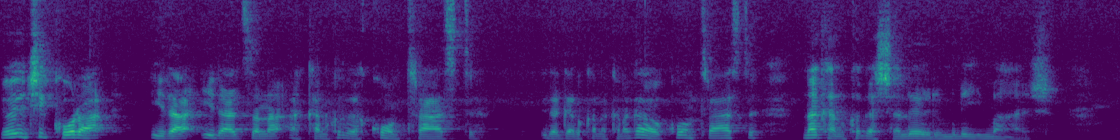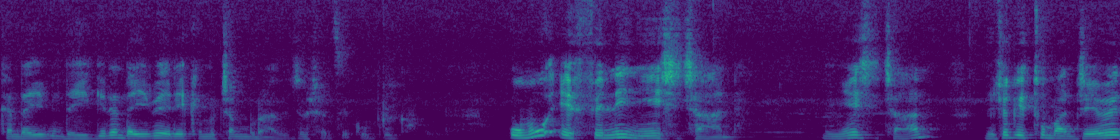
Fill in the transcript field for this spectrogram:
Iyo icyo ikora ira, irazana akantu k'aga contrast. Iragarukana akantu k'aga contrast n'akantu k'aga chaleur muri iyi ndayi- ndayigire ndayibereke muca muraba ibyo nshatse kuvuga. Ubu efe ni nyinshi cyane ni nyinshi cyane ni cyo gituma jewe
